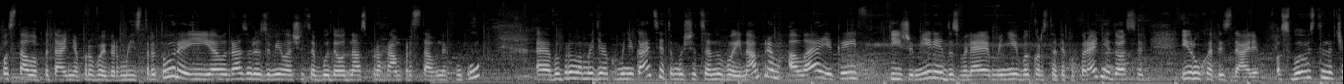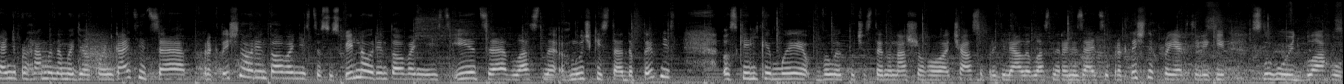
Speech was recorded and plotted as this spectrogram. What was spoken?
постало питання про вибір магістратури, і я одразу розуміла, що це буде одна з програм, представлених в УКУ. Е, Вибрала медіакомунікації, тому що це новий напрям, але який в тій же мірі дозволяє мені використати попередній досвід і рухатись далі. Особливості навчання програми на медіакомунікації це практична орієнтованість, це суспільна орієнтованість і це власне гнучкість та адаптивність, оскільки ми велику частину нашого часу приділяли власне реалізації практичних проєктів, які слугують благу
